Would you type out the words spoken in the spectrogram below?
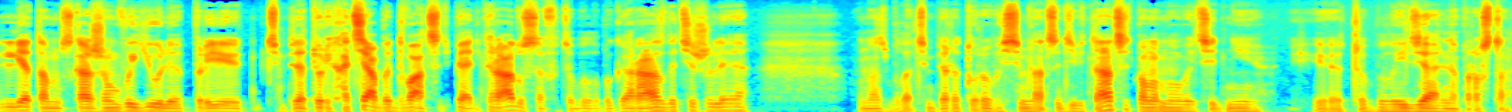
летом, скажем, в июле при температуре хотя бы 25 градусов, это было бы гораздо тяжелее. У нас была температура 18-19, по-моему, в эти дни, и это было идеально просто.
